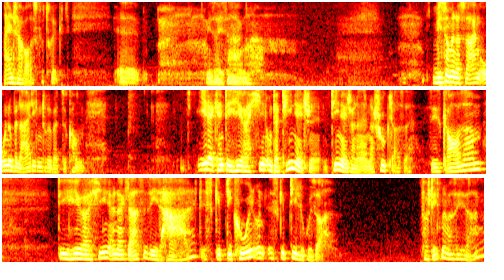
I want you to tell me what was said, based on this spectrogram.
Einfach ausgedrückt, äh, wie soll ich sagen, wie soll man das sagen, ohne beleidigend drüber zu kommen? Jeder kennt die Hierarchien unter Teenagern, Teenagern in einer Schulklasse. Sie ist grausam, die Hierarchie in einer Klasse, sie ist hart, es gibt die Coolen und es gibt die Loser. Versteht man, was ich sage?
